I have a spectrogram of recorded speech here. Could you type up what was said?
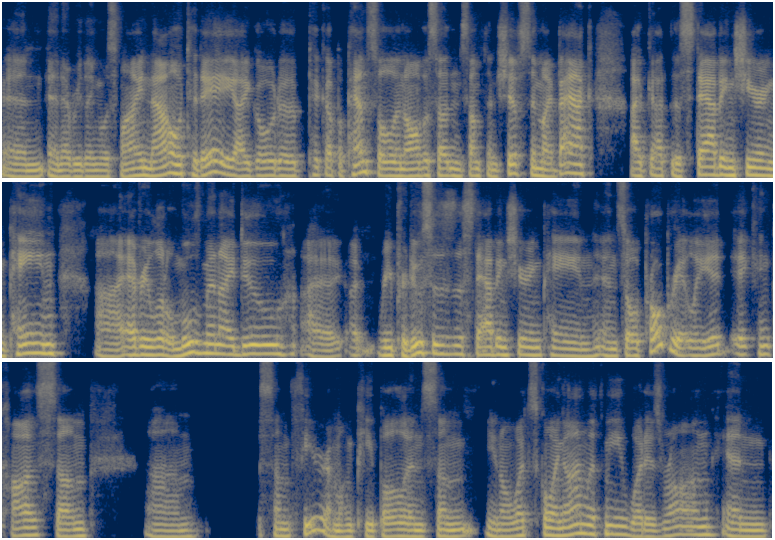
and and everything was fine. Now today I go to pick up a pencil and all of a sudden something shifts in my back. I've got this stabbing, shearing pain. Uh, every little movement I do uh, reproduces the stabbing, shearing pain, and so appropriately it it can cause some um, some fear among people and some you know what's going on with me, what is wrong, and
